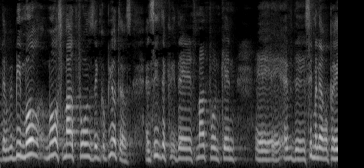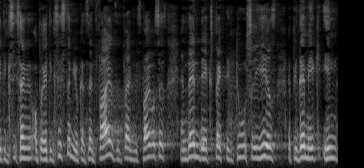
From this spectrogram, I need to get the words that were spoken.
there will be more, more smartphones than computers. And since the, the smartphone can uh, have the similar operating, same operating system, you can send files and files with viruses, and then they expect in two, three years epidemic in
